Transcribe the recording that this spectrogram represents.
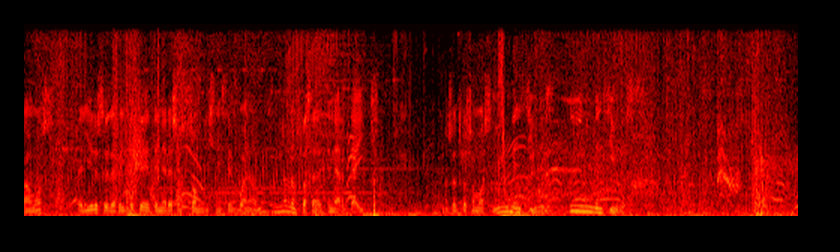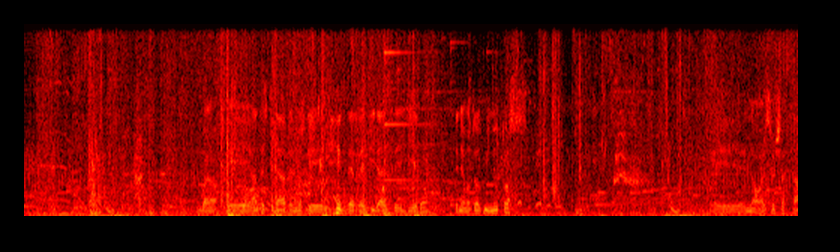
Vamos. El hielo se derrite, hay que detener a esos zombies. Dicen, bueno, no, no nos vas a detener, Dave. Nosotros somos invencibles, invencibles. Bueno, eh, antes que nada tenemos que derretir a este hielo. Tenemos dos minutos. Eh, no, eso ya está.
